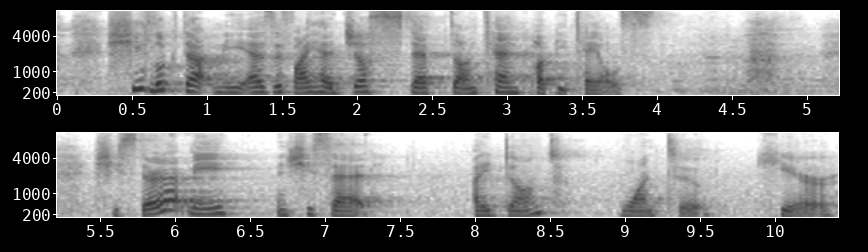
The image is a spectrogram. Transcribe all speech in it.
she looked at me as if I had just stepped on 10 puppy tails. she stared at me and she said, I don't want to hear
